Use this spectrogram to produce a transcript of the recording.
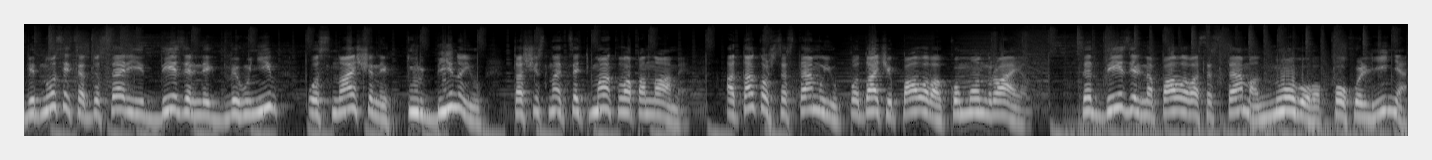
Відноситься до серії дизельних двигунів, оснащених турбіною та 16 клапанами, а також системою подачі палива Common Rail. Це дизельна палива система нового покоління,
